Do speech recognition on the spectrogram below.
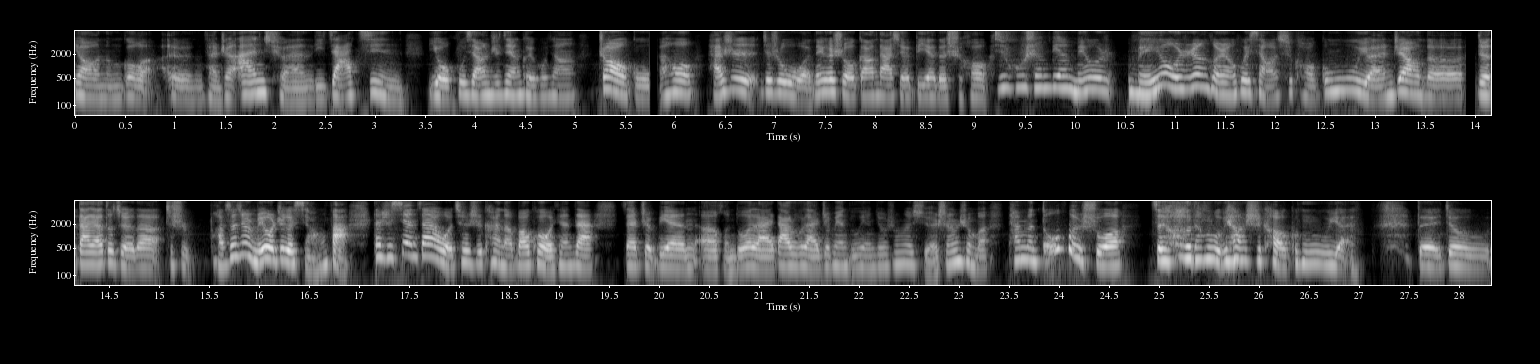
要能够，嗯，反正安全，离家近，有互相之间可以互相照顾。然后还是就是我那个时候刚大学毕业的时候，几乎身边没有没有任何人会想要去考公务员这样的，就大家都觉得就是好像就是没有这个想法。但是现在我确实看到，包括我现在在这边，呃，很多来大陆来这边读研究生的学生什么，他们都会说最后的目标是考公务员。对，就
